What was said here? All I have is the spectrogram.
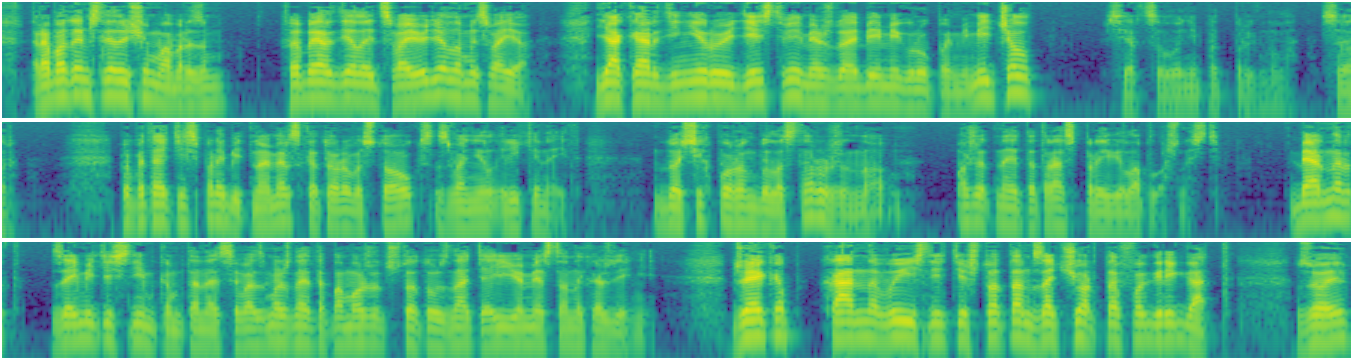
— Работаем следующим образом. ФБР делает свое дело, мы свое. Я координирую действия между обеими группами. Митчелл, Сердце Лони подпрыгнуло. — Сэр, попытайтесь пробить номер, с которого Стоукс звонил Рики Нейт. До сих пор он был осторожен, но, может, на этот раз проявил оплошность. — Бернард, займитесь снимком Танессы. Возможно, это поможет что-то узнать о ее местонахождении. Джейкоб, Ханна, выясните, что там за чертов агрегат. Зои,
